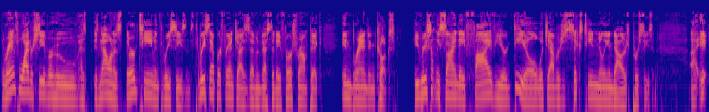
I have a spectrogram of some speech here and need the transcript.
The Rams wide receiver who has is now on his third team in three seasons. Three separate franchises have invested a first round pick in Brandin Cooks. He recently signed a five year deal which averages $16 million per season. Uh, it,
